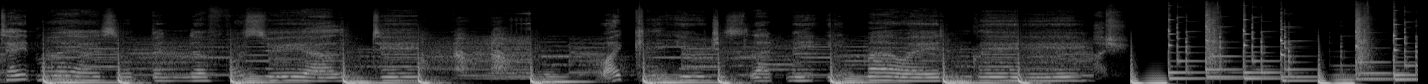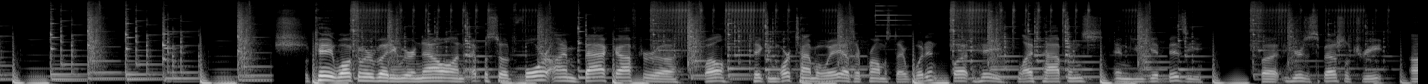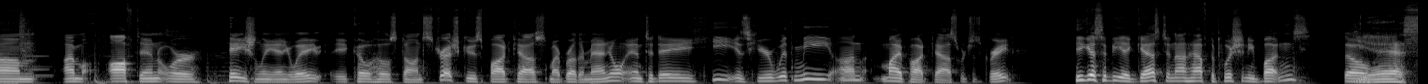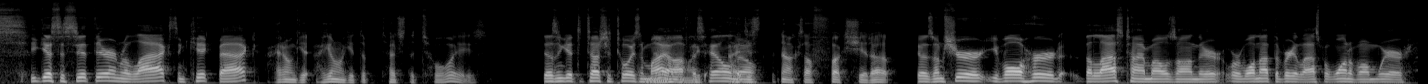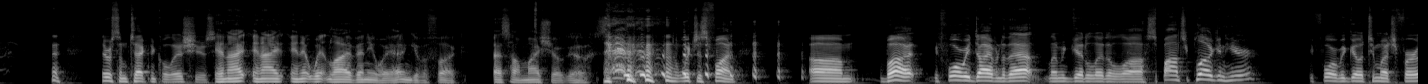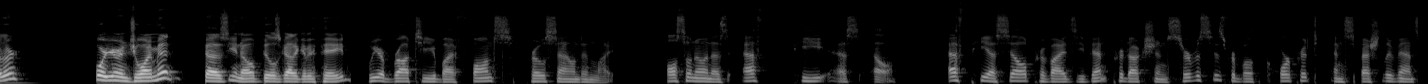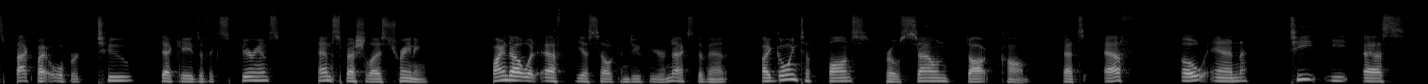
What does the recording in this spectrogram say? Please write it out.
Tape my eyes open to force reality. Why can't you just let me eat my weight in glee? Okay, welcome everybody. We are now on episode four. I'm back after, uh, well, taking more time away as I promised I wouldn't. But hey, life happens and you get busy. But here's a special treat. Um, I'm often, or occasionally anyway, a co-host on Stretchgoose podcast, my brother Manuel, and today he is here with me on my podcast, which is great. He gets to be a guest and not have to push any buttons. So yes, he gets to sit there and relax and kick back. I don't get. I don't get to touch the toys. Doesn't get to touch the toys in my No, office. I, Hell I no. just, no, because I'll fuck shit up. because I'm sure you've all heard the last time I was on there, or well, not the very last, but one of them where there were some technical issues, And I and I and it went live anyway. I didn't give a fuck. That's how my show goes. which is fun. Um, but before we dive into that, let me get a little uh, sponsor plug in here before we go too much further. For your enjoyment, because you know bills got to get paid. We are brought to you by Fontes Pro Sound and Light, also known as FPSL. FPSL provides event production services for both corporate and special events, backed by over two decades of experience and specialized training. Find out what FPSL can do for your next event by going to fontesprosound.com. That's F O N T E S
